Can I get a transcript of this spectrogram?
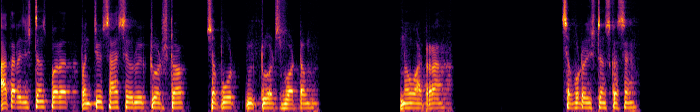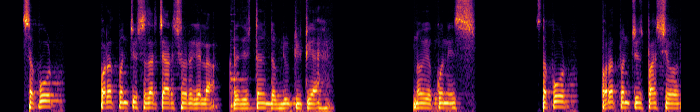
आता रेजिस्टन्स परत पंचवीस सहाशेवर weak toward stop support weak towards bottom नऊ अठरा. सपोर्ट रेजिस्टन्स कसं? आहे सपोर्ट परत पंचवीस हजार चारशेवर गेला. रेजिस्टन्स डब्ल्यू टी टी आहे. नऊ एकोणीस. सपोर्ट परत पंचवीस पाचशेवर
